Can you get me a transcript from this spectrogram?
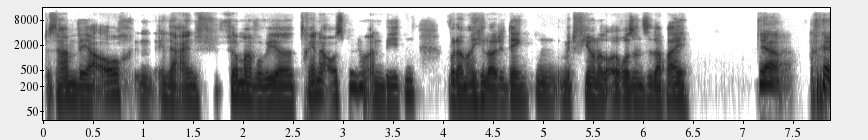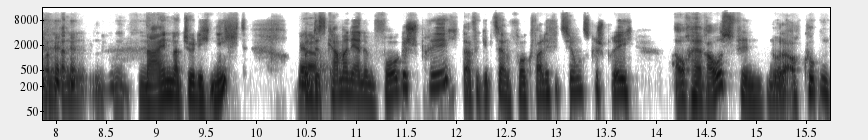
das haben wir ja auch in, in der einen Firma, wo wir Trainerausbildung anbieten, wo da manche Leute denken, mit 400 Euro sind sie dabei. Ja. Und dann, nein, natürlich nicht. Ja. Und das kann man ja in einem Vorgespräch, dafür gibt es ja ein Vorqualifizierungsgespräch, auch herausfinden oder auch gucken,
